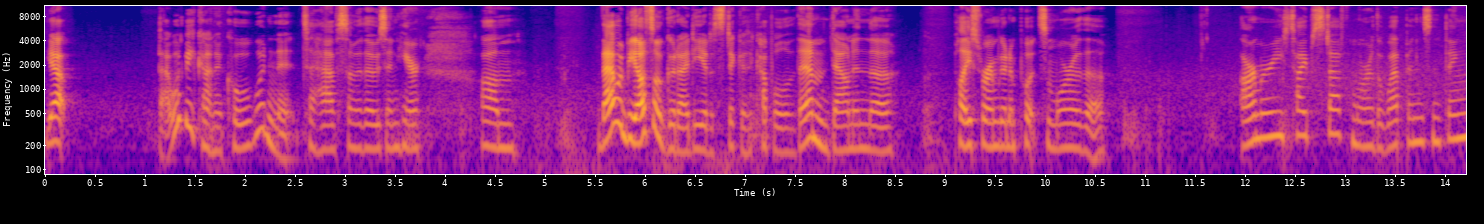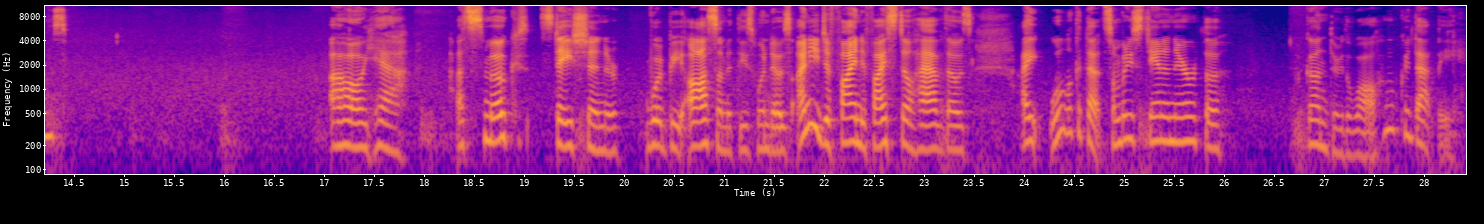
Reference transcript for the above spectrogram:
Yep. That would be kind of cool, wouldn't it? To have some of those in here. Um, that would be also a good idea to stick a couple of them down in the place where I'm going to put some more of the armory type stuff, more of the weapons and things. Oh yeah, a smoke station would be awesome at these windows. I need to find if I still have those. I, well, look at that. Somebody's standing there with the gun through the wall. Who could that be?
